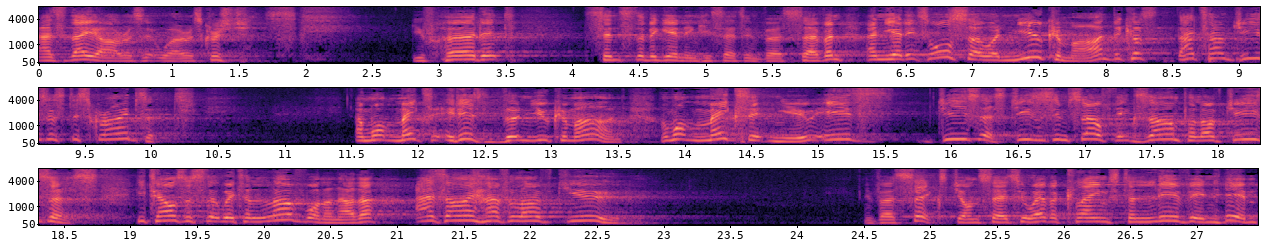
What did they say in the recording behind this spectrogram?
as they are, as it were, as Christians. You've heard it since the beginning, he says in verse 7, and yet it's also a new command because that's how Jesus describes it. And what makes it, it is the new command. And what makes it new is Jesus, Jesus himself, the example of Jesus. He tells us that we're to love one another as I have loved you. In verse 6, John says, Whoever claims to live in him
